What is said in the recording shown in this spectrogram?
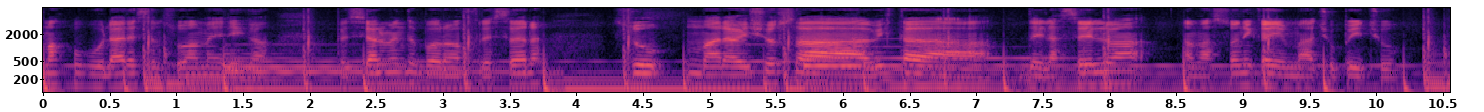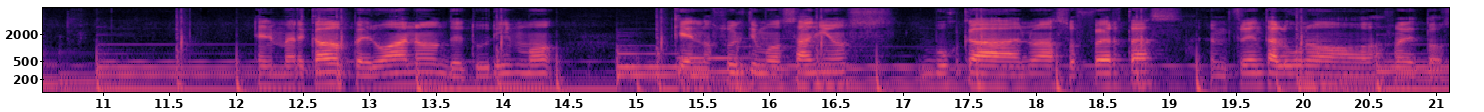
más populares en Sudamérica, especialmente por ofrecer su maravillosa vista de la selva amazónica y Machu Picchu. El mercado peruano de turismo que en los últimos años busca nuevas ofertas enfrenta algunos retos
